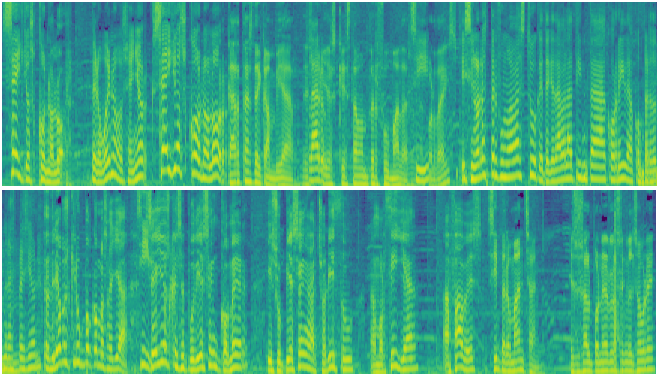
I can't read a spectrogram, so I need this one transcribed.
Sellos con olor. Pero bueno, señor, sellos con olor. Cartas de cambiar, de Claro. aquellas que estaban perfumadas, ¿os Sí. acordáis? Y si no las perfumabas tú, que te quedaba la tinta corrida, con perdón de la expresión. Tendríamos que ir un poco más allá. Sí. Sellos que se pudiesen comer y supiesen a chorizo, a morcilla, a faves. Sí, pero manchan. Esos al ponerlos en el sobre,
